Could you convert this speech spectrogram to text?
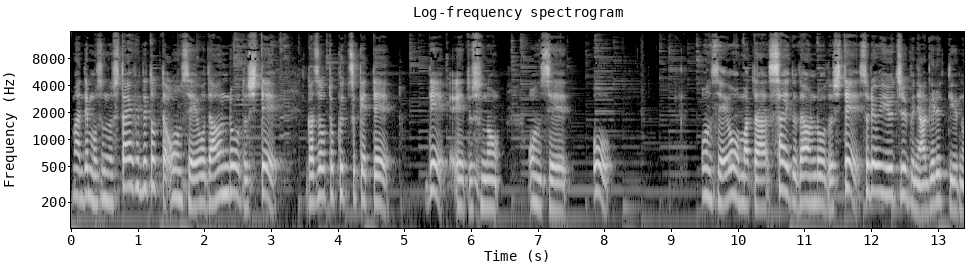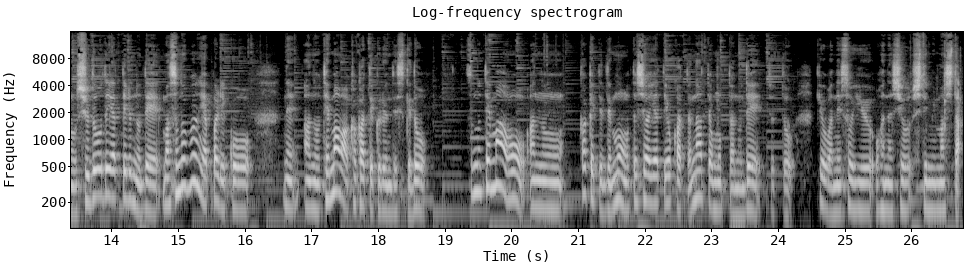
まあでもそのスタイフで撮った音声をダウンロードして画像とくっつけてで、えー、とその音声を音声をまた再度ダウンロードしてそれを YouTube に上げるっていうのを手動でやってるので、まあ、その分やっぱりこうねあの手間はかかってくるんですけどその手間をあのかけてでも私はやってよかったなって思ったのでちょっと今日はねそういうお話をしてみました。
